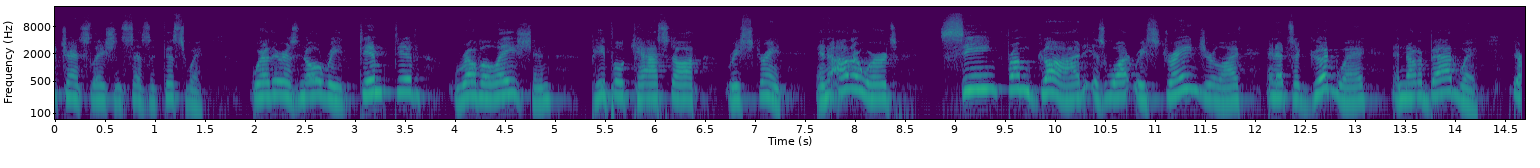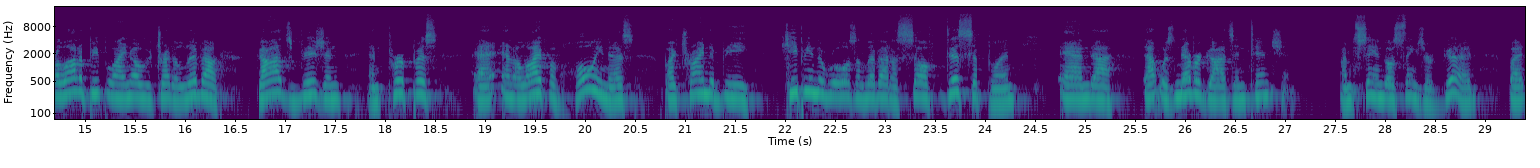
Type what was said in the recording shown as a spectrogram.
translation says it this way Where there is no redemptive revelation, people cast off restraint. In other words, Seeing from God is what restrains your life, and it's a good way and not a bad way. There are a lot of people I know who try to live out God's vision and purpose and, a life of holiness by trying to be keeping the rules and live out of self discipline, and uh, that was never God's intention. I'm saying those things are good, but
